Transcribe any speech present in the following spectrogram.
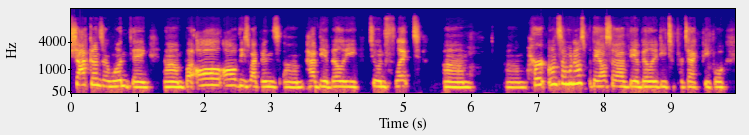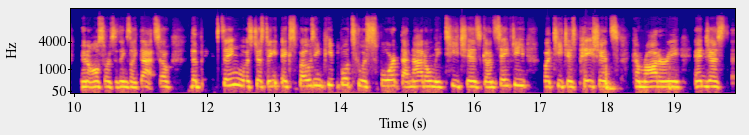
shotguns are one thing, um, but all all of these weapons um, have the ability to inflict um, um, hurt on someone else, but they also have the ability to protect people and all sorts of things like that. So the thing was just exposing people to a sport that not only teaches gun safety but teaches patience, camaraderie, and just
